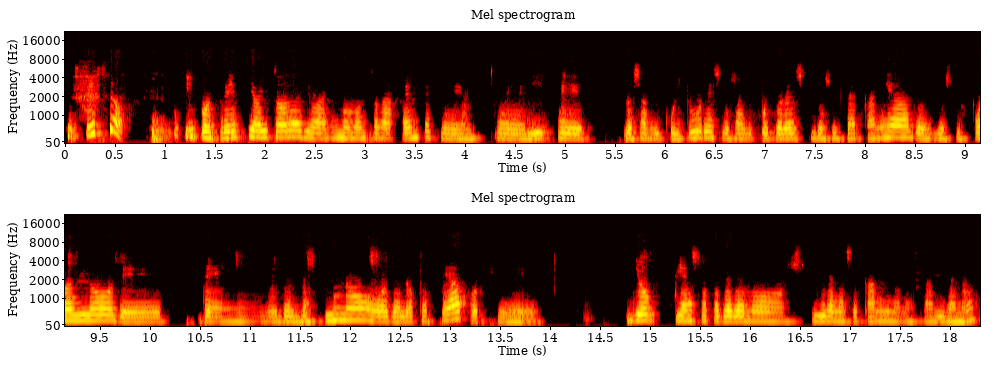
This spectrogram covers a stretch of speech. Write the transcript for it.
¿qué es esto? Y por precio y todo, yo animo a un montón de gente que, que elige los agricultores, los agricultores de su cercanía, de, su pueblo, de, del vecino o de lo que sea, porque yo pienso que debemos ir en ese camino en esta vida, ¿no?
